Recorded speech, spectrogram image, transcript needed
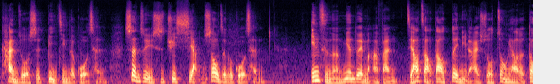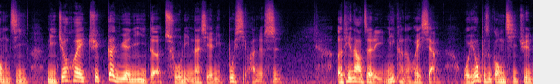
看作是必经的过程，甚至于是去享受这个过程。因此呢，面对麻烦，只要找到对你来说重要的动机，你就会去更愿意的处理那些你不喜欢的事。而听到这里，你可能会想，我又不是宫崎骏，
